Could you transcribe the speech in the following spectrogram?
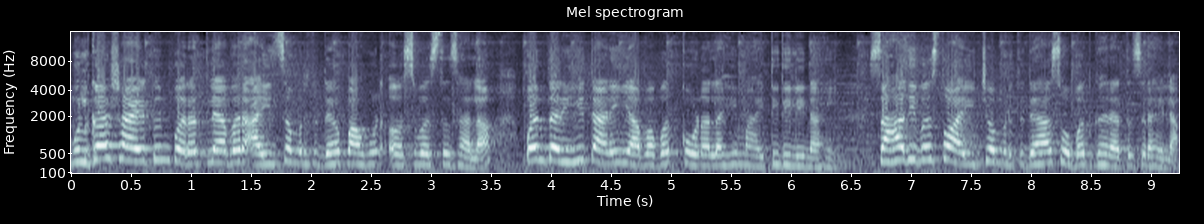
मुलगा शाळेतून परतल्यावर आईचा मृतदेह पाहून अस्वस्थ झाला पण तरीही त्याने याबाबत कोणालाही माहिती दिली नाही. सहा दिवस तो आईच्या मृतदेहासोबत घरातच राहिला.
